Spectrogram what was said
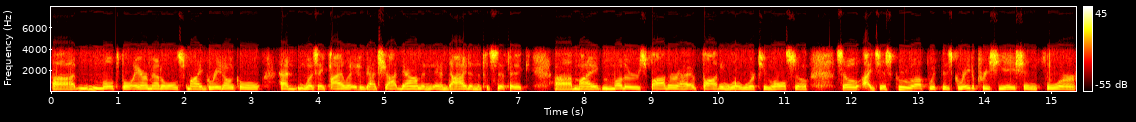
uh, multiple air medals. My great uncle had was a pilot who got shot down and, and died in the Pacific. Uh, my mother's father uh, fought in World War II also. So I just grew up with this great appreciation for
